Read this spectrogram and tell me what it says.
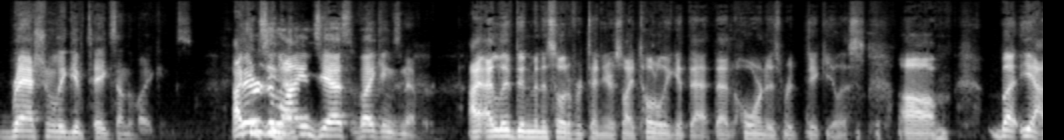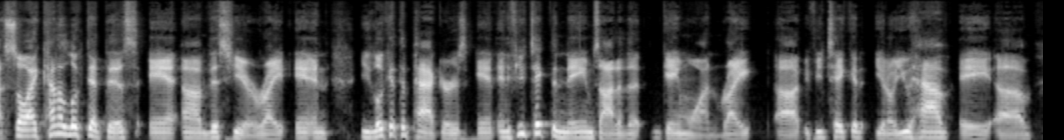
rationally give takes on the Vikings. I Bears and that. Lions, yes. Vikings, never. I, I, lived in Minnesota for 10 years, so I totally get that. That horn is ridiculous. um, but yeah, so I kind of looked at this and uh, this year, right? And you look at the Packers, and, and if you take the names out of the game one, right? Uh, if you take it, you know, you have a um, –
